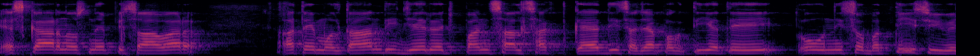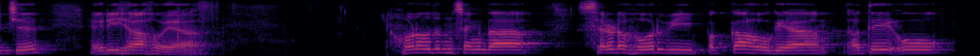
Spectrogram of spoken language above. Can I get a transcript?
ਇਸ ਕਾਰਨ ਉਸਨੇ ਪਿਸ਼ਾਵਰ ਅਤੇ ਮੁਲਤਾਨ ਦੀ ਜੇਲ੍ਹ ਵਿੱਚ 5 ਸਾਲ ਸਖਤ ਕੈਦ ਦੀ ਸਜ਼ਾ ਭੁਗਤੀ ਅਤੇ ਉਹ 1932 ਈਸਵੀ ਵਿੱਚ ਰਿਹਾ ਹੋਇਆ। ਹੁਣ ਊਧਮ ਸਿੰਘ ਦਾ ਸਿਰੜ ਹੋਰ ਵੀ ਪੱਕਾ ਹੋ ਗਿਆ ਅਤੇ ਉਹ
